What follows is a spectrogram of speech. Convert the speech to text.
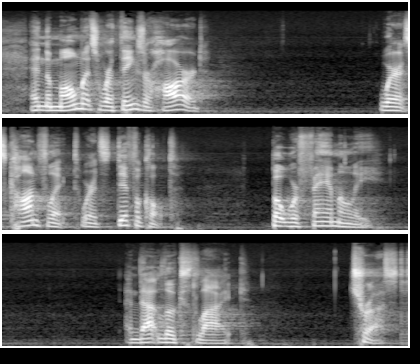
and the moments where things are hard where it's conflict, where it's difficult, but we're family. And that looks like trust.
